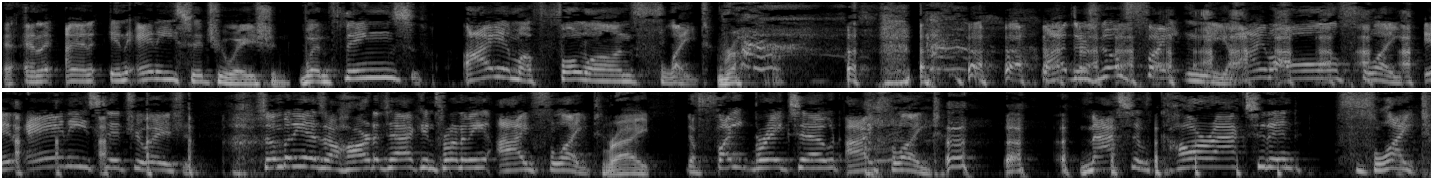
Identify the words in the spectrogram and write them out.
and, and in any situation when things I am a full on flight. Right. Uh, there's no fighting me. I'm all flight in any situation. Somebody has a heart attack in front of me, I flight. Right. The fight breaks out, I flight. Massive car accident, flight.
